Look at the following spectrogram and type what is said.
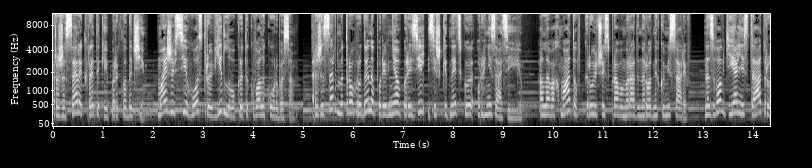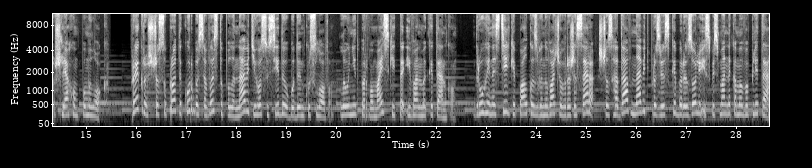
режисери, критики і перекладачі. Майже всі гостро і в'їдливо критикували Курбаса. Режисер Дмитро Грудина порівняв Березіль зі шкідницькою організацією. А Лев Ахматов, керуючий справами ради народних комісарів, назвав діяльність театру шляхом помилок. Прикро, що супроти Курбаса виступили навіть його сусіди у будинку слово Леонід Первомайський та Іван Микитенко. Другий настільки палко звинувачував режисера, що згадав навіть про зв'язки Березолю із письменниками в Апліте,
